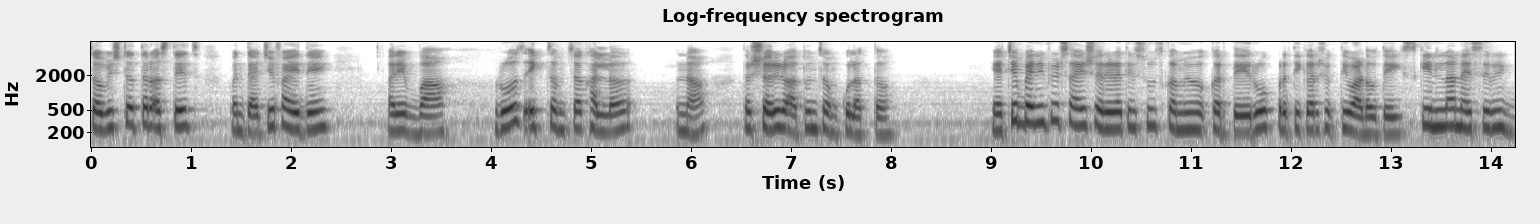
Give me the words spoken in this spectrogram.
चविष्ट तर असतेच पण त्याचे फायदे अरे वा रोज एक चमचा खाल्लं ना तर शरीर आतून चमकू लागतं. याचे बेनिफिट्स आहे शरीरातील सूज कमी हो-, करते रोगप्रतिकारशक्ती वाढवते स्किनला नैसर्गिक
